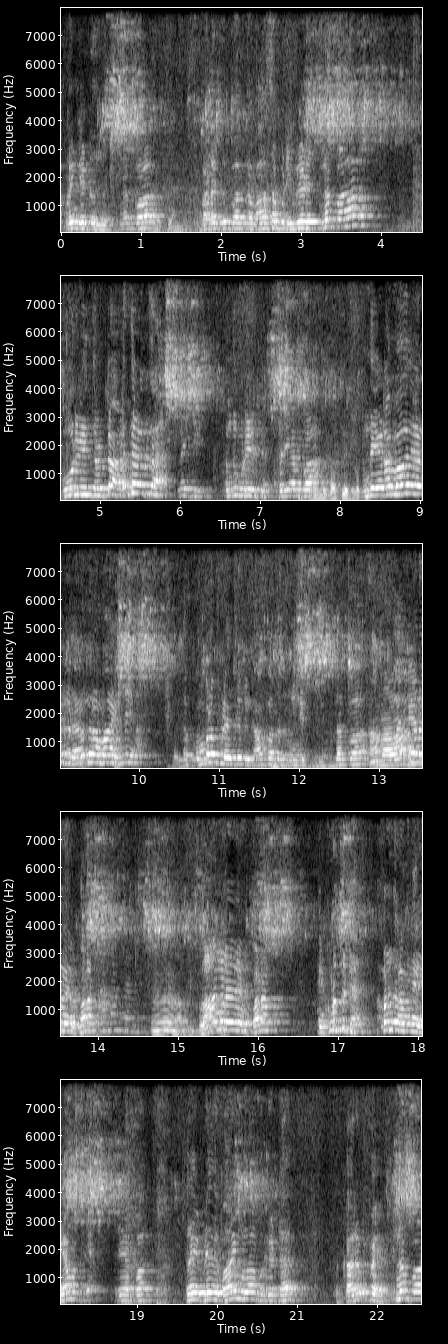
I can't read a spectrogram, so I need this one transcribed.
அப்படின்னு கேட்டு வந்தேன். என்னப்பா? வடக்கு பார்த்த வாசப்படி வீடு. என்னப்பா? பூர்வீகத்தை விட்டு அடுத்த இன்னைக்கு வந்து குடியிருக்கேன். சரியாப்பா? இந்த இடமா எனக்கு நிரந்தரமா இல்லையா? இந்த பொம்பளை பிள்ளை வச்சு காப்பாற்றுறது என்னப்பா? ஆமா, வாங்கினவன் பணம். வாங்கினவன் பணம். நீ கொடுத்துட்டேன். அவனுக்கு நம்ம ஏமாத்தேன் சரியாப்பா? ஏன்னா இப்படியே வாங்கிக்கலாம் இப்போ கேட்டேன் கருப்பேன் என்னப்பா?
